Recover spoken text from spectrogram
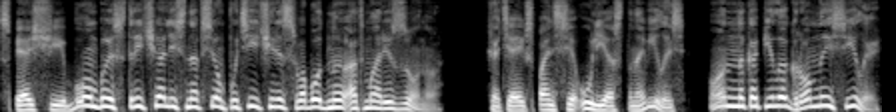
Спящие бомбы встречались на всем пути через свободную от Мари зону. Хотя экспансия Улья остановилась, он накопил огромные силы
